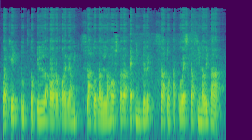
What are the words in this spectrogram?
poiché tutto il lavoro organizzato dalla mostra è indirizzato a questa finalità,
